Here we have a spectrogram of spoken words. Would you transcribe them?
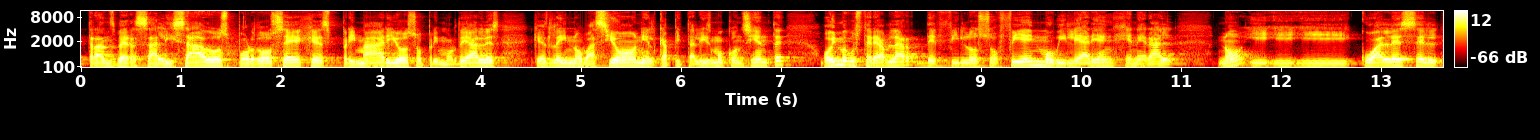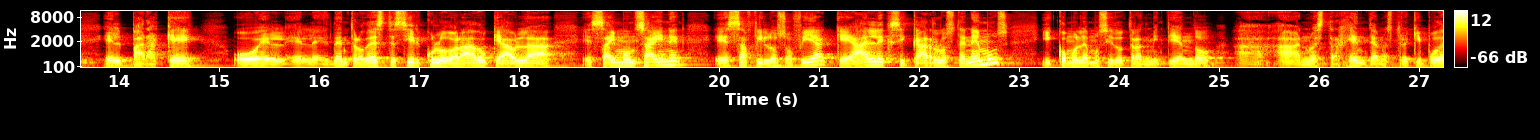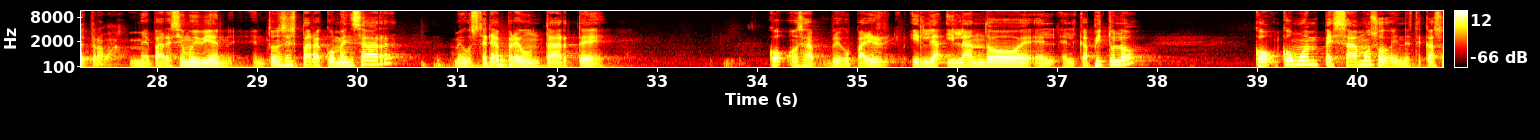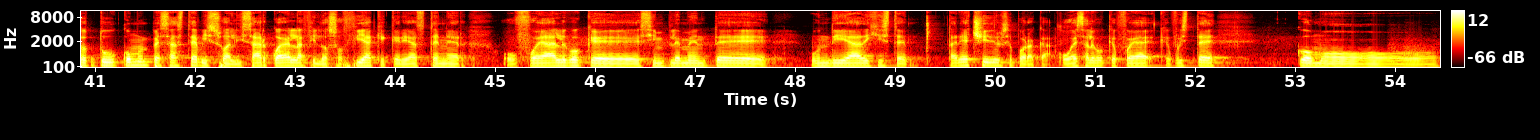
transversalizados por dos ejes primarios o primordiales, que es la innovación y el capitalismo consciente. Hoy me gustaría hablar de filosofía inmobiliaria en general, ¿no? Y, cuál es el para qué o el, dentro de este círculo dorado que habla eh, Simon Sinek, esa filosofía que Alex y Carlos tenemos y cómo le hemos ido transmitiendo a, nuestra gente, a nuestro equipo de trabajo. Me parece muy bien. Entonces, para comenzar, me gustaría preguntarte, o sea, digo, para ir hilando el capítulo, ¿Cómo, empezamos, o en este caso tú, cómo empezaste a visualizar cuál era la filosofía que querías tener? ¿O fue algo que simplemente un día dijiste, estaría chido irse por acá? ¿O es algo que, fue, que fuiste como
